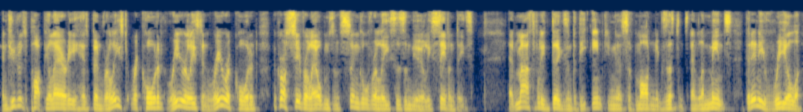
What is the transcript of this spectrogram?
and due to its popularity has been released, recorded, re-released, and re-recorded across several albums and single releases in the early 70s. It masterfully digs into the emptiness of modern existence and laments that any real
